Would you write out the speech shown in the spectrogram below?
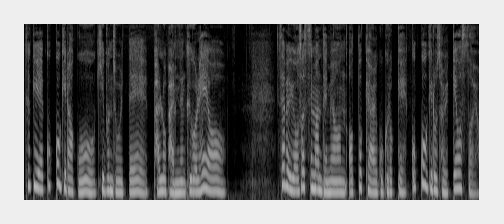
특유의 꾹꾹이라고 기분 좋을 때 발로 밟는 그걸 해요. 새벽 6시만 되면 어떻게 알고 그렇게 꾹꾹이로 절 깨웠어요.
